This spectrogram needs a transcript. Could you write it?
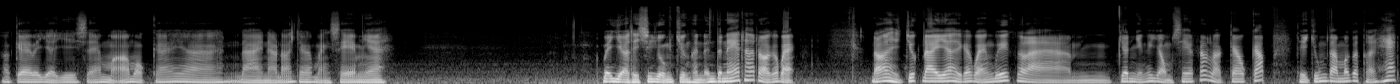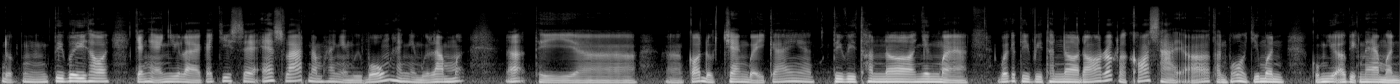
Ok, bây giờ Di sẽ mở một cái à, đài nào đó cho các bạn xem nha. Bây giờ thì sử dụng truyền hình internet hết rồi các bạn đó thì trước đây á, thì các bạn biết là trên những cái dòng xe rất là cao cấp thì chúng ta mới có thể hát được TV thôi. Chẳng hạn như là cái chiếc xe S-Class năm 2014 2015 á. Đó thì uh, có được trang bị cái à, TV tuner nhưng mà với cái TV tuner đó rất là khó xài ở thành phố Hồ Chí Minh cũng như ở Việt Nam mình.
